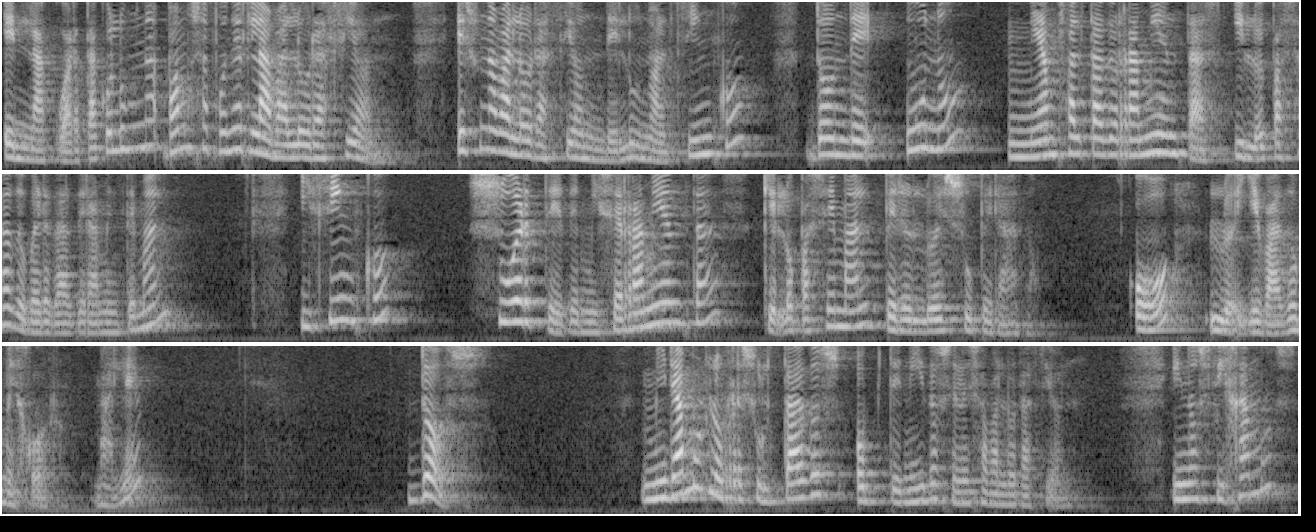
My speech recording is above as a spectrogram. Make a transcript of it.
en la cuarta columna vamos a poner la valoración. Es una valoración del 1 al 5, donde 1 me han faltado herramientas y lo he pasado verdaderamente mal. Y 5, suerte de mis herramientas, que lo pasé mal, pero lo he superado. O lo he llevado mejor, ¿vale? 2 miramos los resultados obtenidos en esa valoración y nos fijamos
